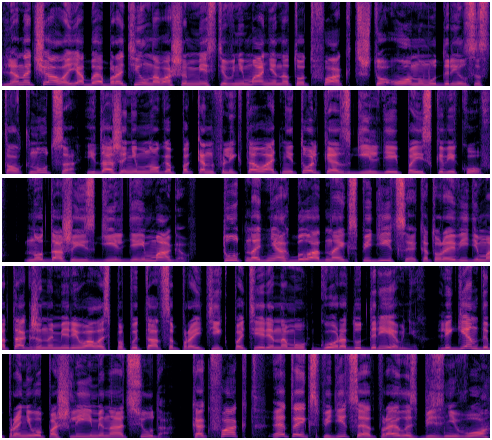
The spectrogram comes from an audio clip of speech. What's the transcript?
Для начала я бы обратил на вашем месте внимание на тот факт, что он умудрился столкнуться и даже немного поконфликтовать не только с гильдией поисковиков, но даже и с гильдией магов. Тут на днях была одна экспедиция, которая, видимо, также намеревалась попытаться пройти к потерянному городу древних. Легенды про него пошли именно отсюда. Как факт, эта экспедиция отправилась без него.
